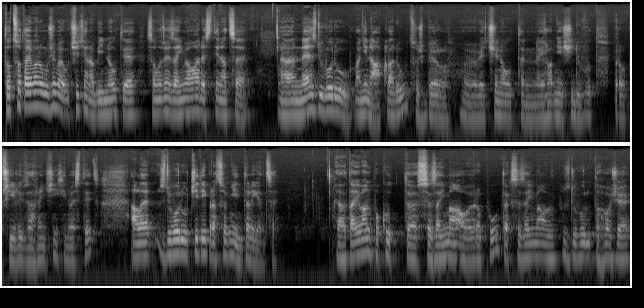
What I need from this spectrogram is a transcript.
To, co Tajvanu můžeme určitě nabídnout, je samozřejmě zajímavá destinace. Eh, ne z důvodu ani nákladů, což byl eh, většinou ten nejhlavnější důvod pro příliv zahraničních investic, ale z důvodu určitý pracovní inteligence. Tajvan, pokud se zajímá o Evropu, tak se zajímá o Evropu z důvodu toho, že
